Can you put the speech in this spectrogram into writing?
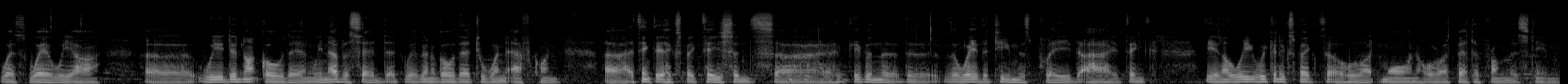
with where we are. Uh, we did not go there, and we never said that we're going to go there to win AFCON. Uh, I think the expectations, uh, given the, the, the, way the team is played, I think, you know, we, we can expect a whole lot more and a whole lot better from this team.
